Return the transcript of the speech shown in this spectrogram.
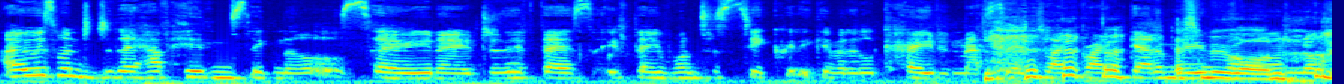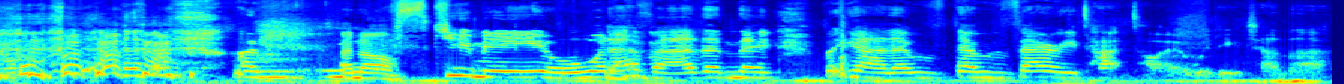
I always wondered, do they have hidden signals? So you know, do, if there's if they want to secretly give a little coded message, like right, get a move, move on. or um, Enough. rescue me or whatever. Then they, but yeah, they they were very tactile with each other.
